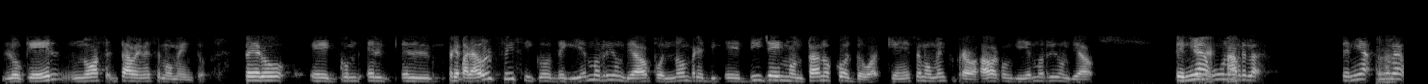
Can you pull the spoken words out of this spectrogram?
lo que él no aceptaba en ese momento. Pero eh, el, el, preparador físico de Guillermo Ridondeado, por nombre eh, DJ Montano Córdoba, que en ese momento trabajaba con Guillermo Ridondeado, tenía una tenía una,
